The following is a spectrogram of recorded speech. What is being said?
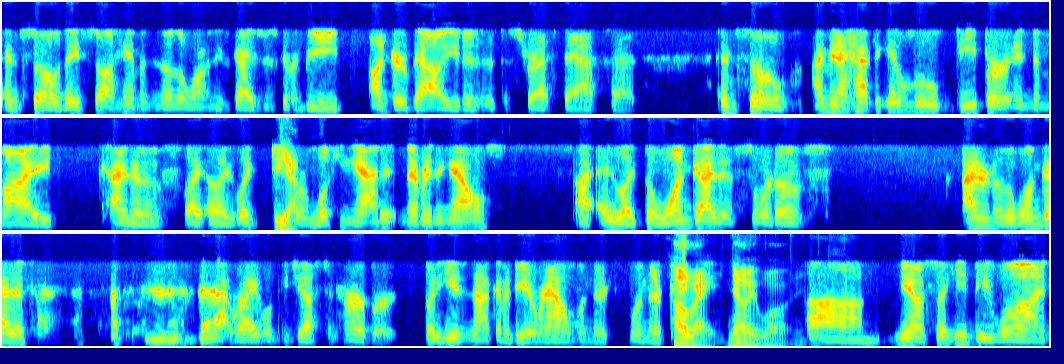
And so they saw him as another one of these guys who's going to be undervalued as a distressed asset. And so, I mean, I have to get a little deeper into my kind of like like, deeper looking at it and everything else. I, like the one guy that's sort of I don't know. The one guy that's that right will be Justin Herbert, but he's not going to be around when they're when they're. Oh right, no, he won't. Um, you know, so he'd be one.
